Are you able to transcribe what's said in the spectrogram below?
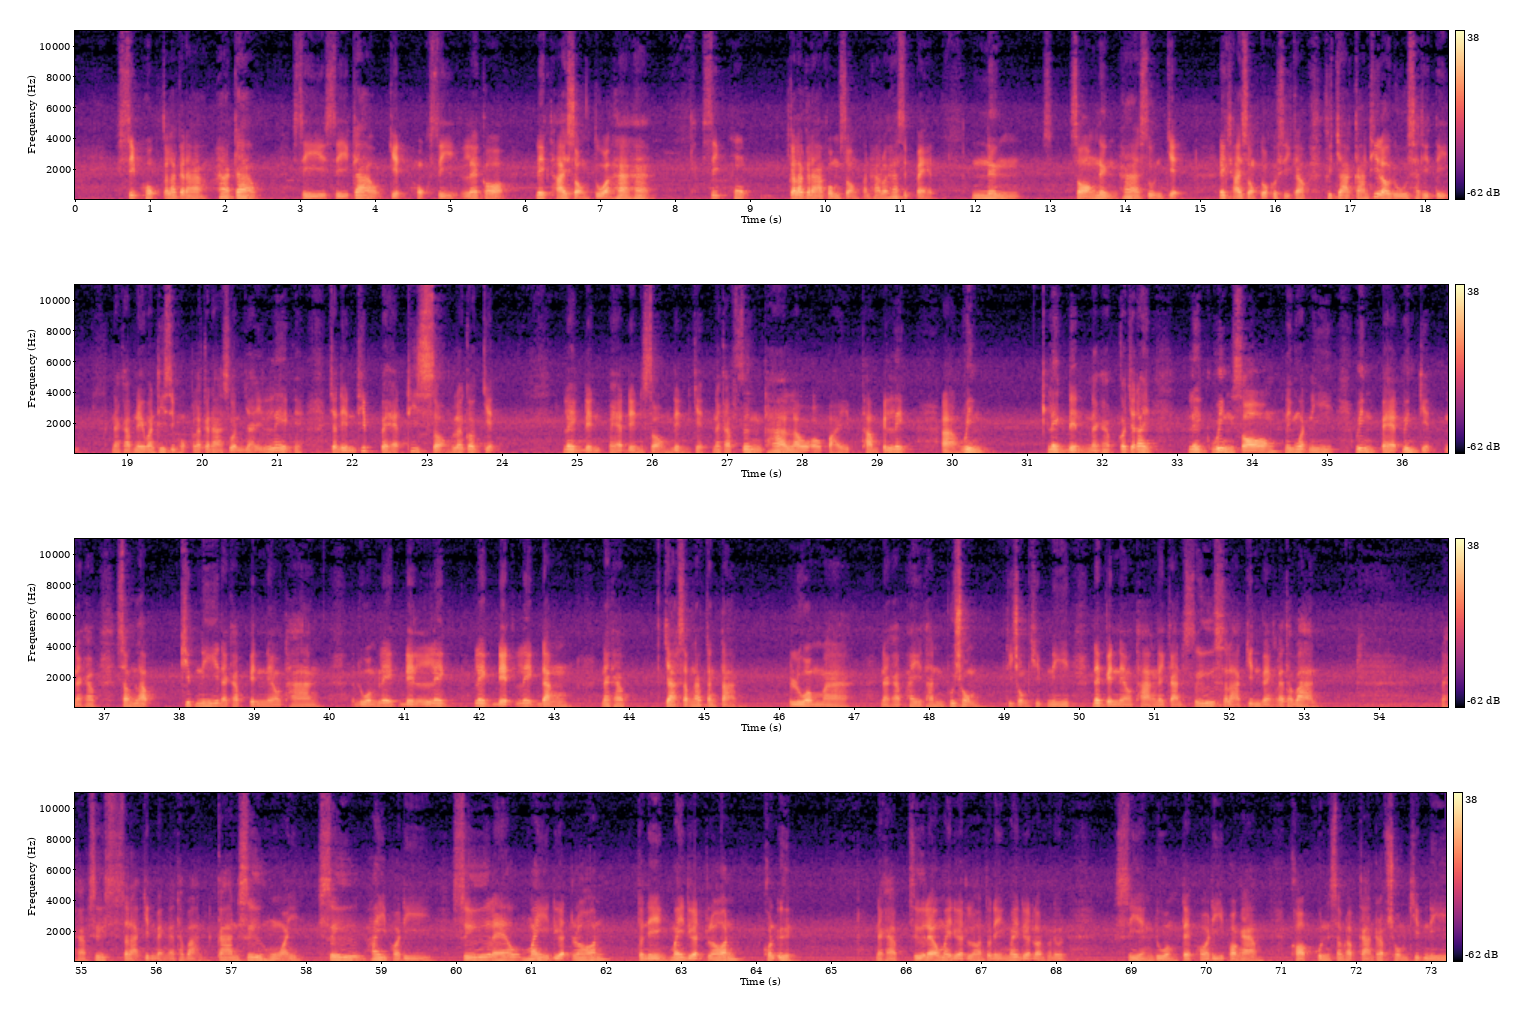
87 16 กรกฎาคม 59 449 764 และก็เลขท้าย 2 ตัว 55 16 กรกฎาคม 2558 1 21507 เลขท้าย 2 ตัวคือ 49 คือจากการที่เราดูสถิตินะครับในวันที่ 16 กรกฎาคมส่วนใหญ่เลขเนี่ยจะเด่นที่ 8 ที่ 2 แล้วก็ 7 เลขเด่น 8 เด่น 2 เด่น 7 นะครับ ซึ่งถ้าเราเอาไปทำเป็นเลขวิ่งเลขเด่นนะครับ ก็จะได้เลขวิ่ง 2 ในงวดนี้วิ่ง 8 วิ่ง 7 นะครับสำหรับคลิปนี้นะครับเป็นแนวทางรวมเลขเด่นเลข เลขเด็ดเลขดังนะครับ จากสำนักต่างๆ รวมมานะครับให้ท่านผู้ชมที่ชมคลิปนี้ได้เป็นแนวทางในการซื้อสลากกินแบ่งรัฐบาลนะครับซื้อสลากกินแบ่งรัฐบาล การซื้อหวยซื้อให้พอดี ซื้อแล้วไม่เดือดร้อนตนเองไม่เดือดร้อนคนอื่นนะครับซื้อแล้วไม่เดือดร้อนตัวเองไม่เดือดร้อนคนอื่นเสี่ยงดวงแต่พอดีพองาม ขอบคุณสำหรับการรับชมคลิปนี้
